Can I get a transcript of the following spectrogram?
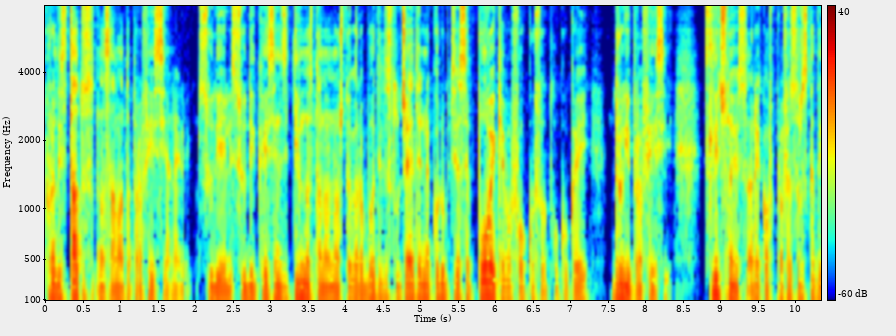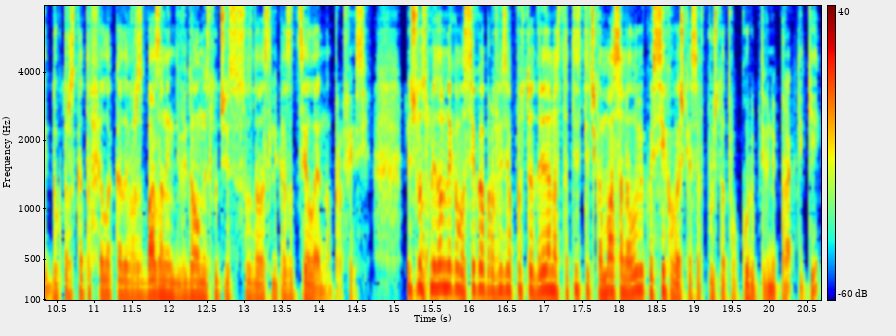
поради статусот на самата професија, нели, судија или судика и сензитивноста на оно што го работите, случаите на корупција се повеќе во фокусот колку кај други професии. Слично и со, реков, професорската и докторската фела, каде врз база на индивидуални случаи се создава слика за цела една професија. Лично сметам дека во секоја професија постои одредена статистичка маса на луѓе кои секогаш ќе се впуштат во коруптивни практики,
